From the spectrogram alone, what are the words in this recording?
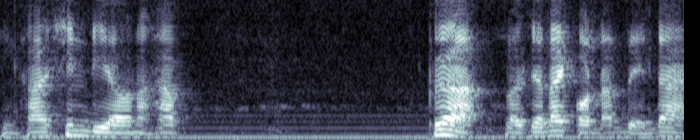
สินค้าชิ้นเดียวนะครับ เพื่อเราจะได้กดอัปเดตได้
